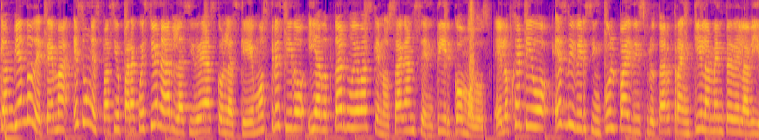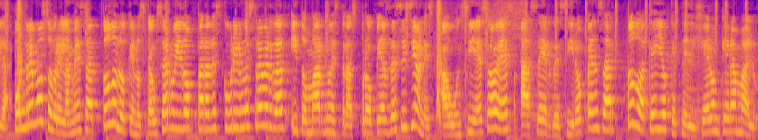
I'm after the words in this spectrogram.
Cambiando de tema es un espacio para cuestionar las ideas con las que hemos crecido y adoptar nuevas que nos hagan sentir cómodos. El objetivo es vivir sin culpa y disfrutar tranquilamente de la vida. Pondremos sobre la mesa todo lo que nos causa ruido para descubrir nuestra verdad y tomar nuestras propias decisiones, aun si eso es hacer, decir o pensar todo aquello que te dijeron que era malo.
